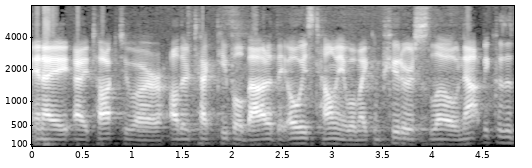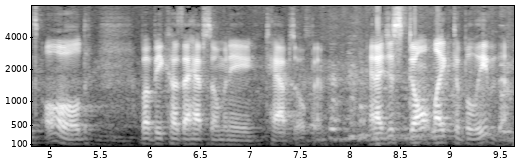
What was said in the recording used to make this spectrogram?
and I, I talk to our other tech people about it, they always tell me, well, my computer is slow, not because it's old, but because I have so many tabs open. And I just don't like to believe them,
